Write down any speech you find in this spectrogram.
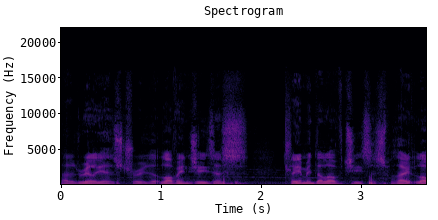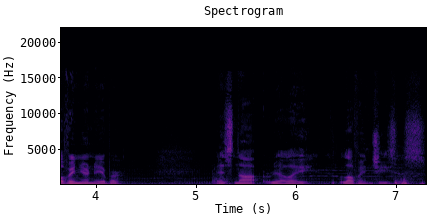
That it really is true that loving Jesus, claiming to love Jesus without loving your neighbor, is not really loving Jesus.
